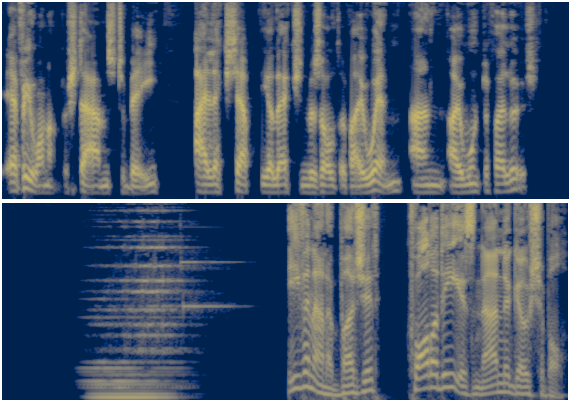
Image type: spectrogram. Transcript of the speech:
everyone understands to be I'll accept the election result if I win, and I won't if I lose. Even on a budget, quality is non negotiable.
